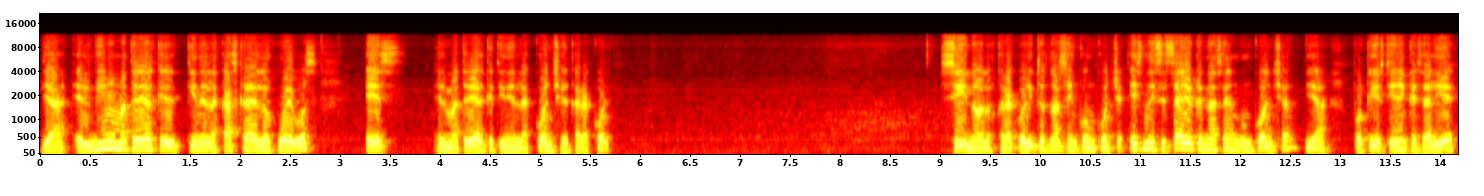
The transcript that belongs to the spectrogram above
ya, el mismo material que tiene la cáscara de los huevos es el material que tiene la concha del caracol. Sí, no, los caracolitos nacen con concha. Es necesario que nacen con concha, ¿ya? Porque ellos tienen que salir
